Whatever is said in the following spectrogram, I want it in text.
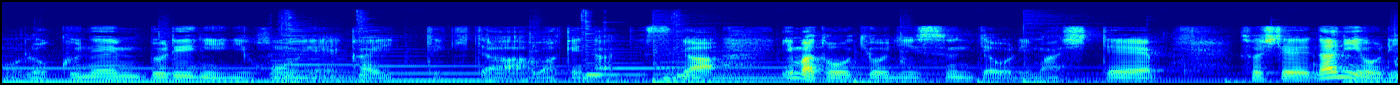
もう6年ぶりに日本へ帰ってきたわけなんですが今東京に住んでおりましてそして何より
